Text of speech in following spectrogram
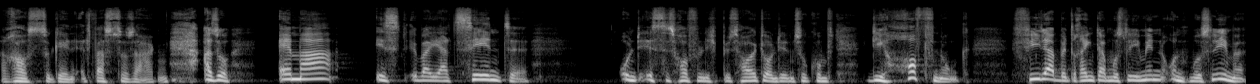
rauszugehen, etwas zu sagen. Also Emma ist über Jahrzehnte und ist es hoffentlich bis heute und in Zukunft die Hoffnung vieler bedrängter Musliminnen und Muslime.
